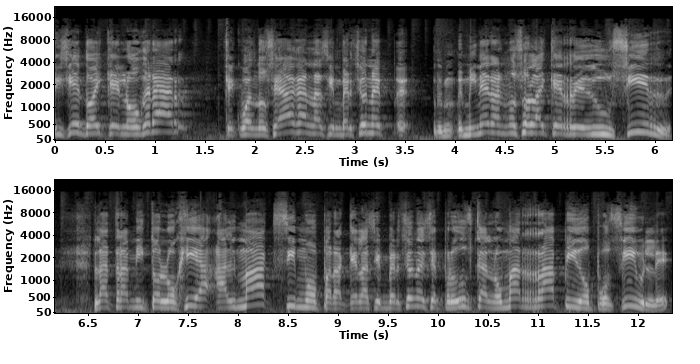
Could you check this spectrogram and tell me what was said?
diciendo hay que lograr que cuando se hagan las inversiones eh, mineras no solo hay que reducir la tramitología al máximo para que las inversiones se produzcan lo más rápido posible,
